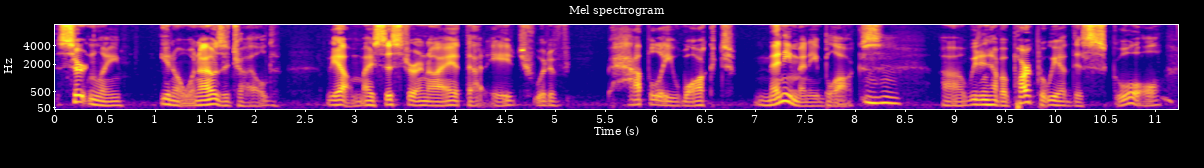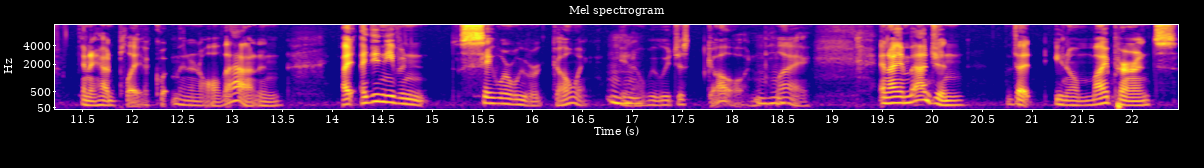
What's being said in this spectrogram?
certainly, you know, when I was a child, yeah, my sister and I at that age would have happily walked many, many blocks. Mm-hmm. Uh, we didn't have a park, but we had this school, and it had play equipment and all that. And I, I didn't even say where we were going. You mm-hmm. know, we would just go and mm-hmm. play. And I imagine that you know my parents,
